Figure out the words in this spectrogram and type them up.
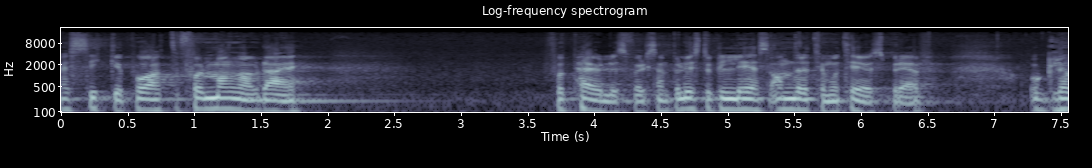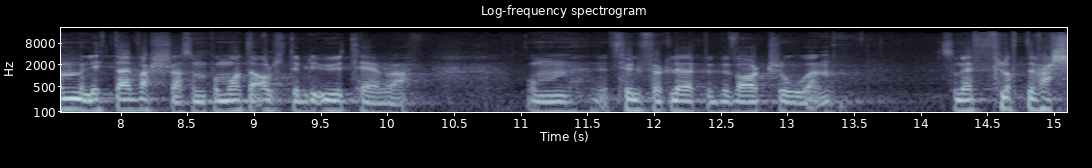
Jeg er sikker på at for mange av dem, for Paulus f.eks., hvis dere leser andre Timoteus brev og glemmer litt de versene som på en måte alltid blir utheva om fullført løpet, bevar troen, som er flotte vers,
